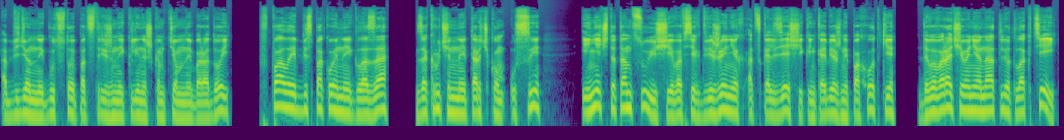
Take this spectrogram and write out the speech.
обведенной густой подстриженной клинышком темной бородой, впалые беспокойные глаза, закрученные торчком усы и нечто танцующее во всех движениях от скользящей конькобежной походки до выворачивания на отлет локтей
